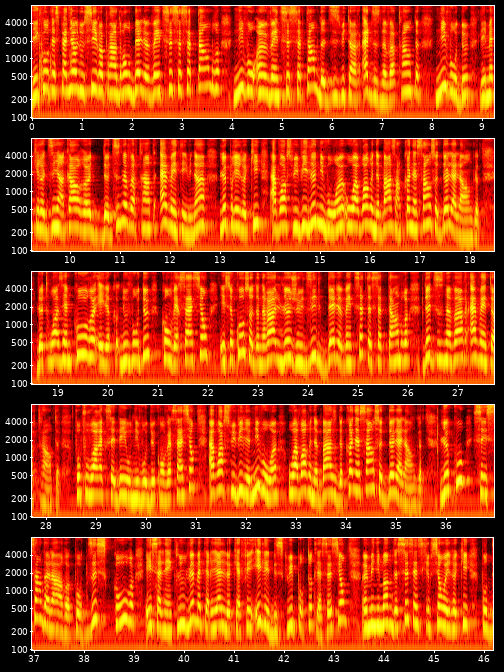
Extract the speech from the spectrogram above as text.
Les cours d'espagnol aussi reprendront dès le 26 septembre. Niveau 1, 26 septembre de 18h à 19h30. Niveau 2, les mercredis encore euh, de 19h30 à 21h. Le prérequis, avoir suivi le niveau 1 ou avoir une base en connaissance de la langue. Le troisième cours est le niveau 2, conversation. Et ce cours se donnera le jeudi dès le 27 septembre de 19h à 20h30. Pour pouvoir accéder au niveau niveau 2 conversation, avoir suivi le niveau 1 ou avoir une base de connaissance de la langue. Le coût, c'est 100 dollars pour 10 cours et ça inclut le matériel, le café et les biscuits pour toute la session. Un minimum de 6 inscriptions est requis pour,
